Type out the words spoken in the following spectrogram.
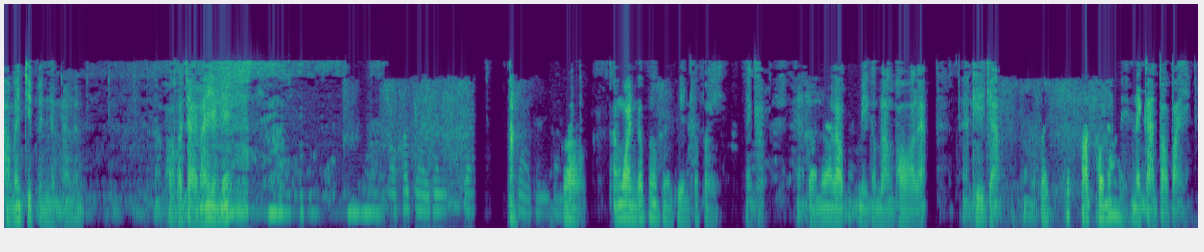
ทำให้จิตเป็นหนึ่งเท่านั้นพอเข้าใจไหมอย่างนี้เราเข้าใจท่านได้อะกล่าวท่านอาจารย์ก็ทั้งวันก็เพิ่มเติมเพียรเข้าไปนะครับตอนนี้เรามีกำลังพอแล้วที่จะไปซัดเขาได้ในการต่อไปใน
